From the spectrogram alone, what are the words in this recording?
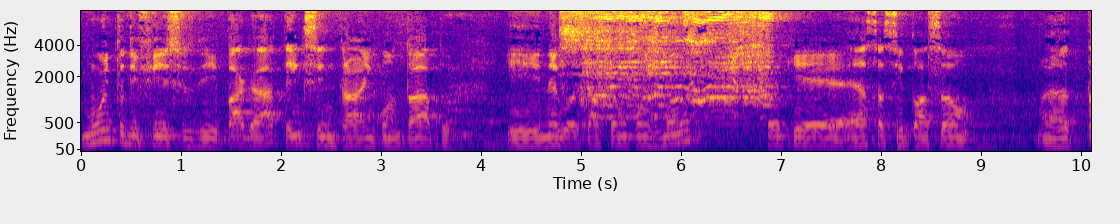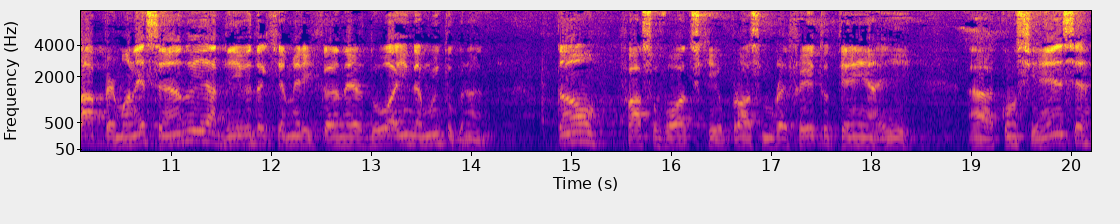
muito difíceis de pagar, tem que se entrar em contato e negociação com os bancos, porque essa situação está uh, permanecendo e a dívida que a americana herdou ainda é muito grande. Então, faço votos que o próximo prefeito tenha aí a consciência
